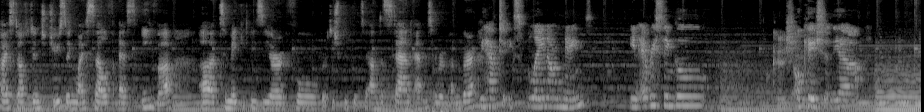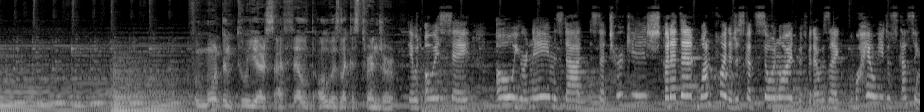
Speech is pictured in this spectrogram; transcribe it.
I started introducing myself as Eva uh, to make it easier for British people to understand and to remember. We have to explain our names in every single Occasion. occasion, yeah. More than two years, I felt always like a stranger. They would always say, "Oh, your name is that is that Turkish?" But at that one point, I just got so annoyed with it. I was like, "Why are we discussing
